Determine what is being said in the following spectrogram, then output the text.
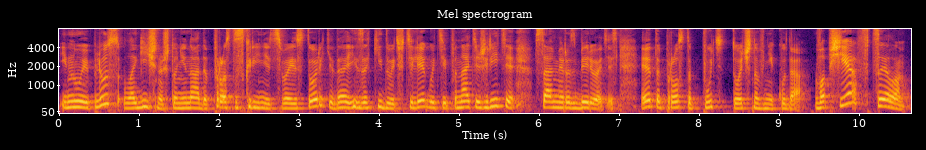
И ну и плюс, логично, что не надо просто скринить свои историки, да, и закидывать в телегу, типа, нате, жрите, сами разберетесь. Это просто путь точно в никуда. Вообще, в целом,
